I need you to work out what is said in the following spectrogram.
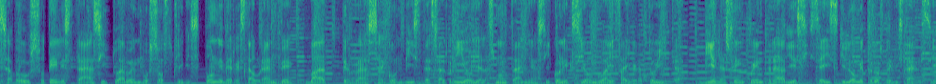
Sabous Hotel está situado en Bosost y dispone de restaurante, bar, terraza con vistas al río y a las montañas y conexión Wi-Fi gratuita. Biela se encuentra a 16 kilómetros de distancia.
